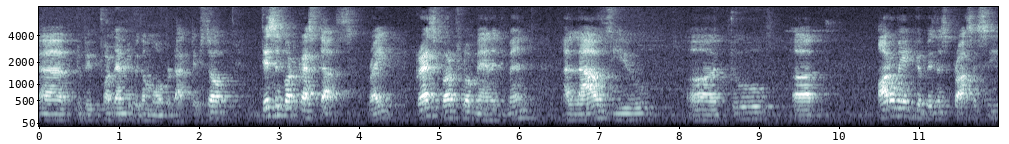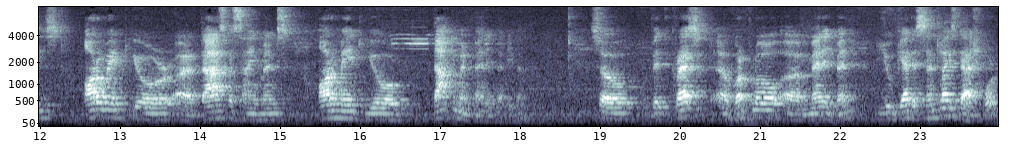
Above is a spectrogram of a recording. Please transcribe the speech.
uh, to be, for them to become more productive. So this is what CRES does, right? CRES Workflow Management allows you uh, to uh, automate your business processes, automate your uh, task assignments, automate your document management even. So with CRES uh, Workflow uh, Management, you get a centralized dashboard,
